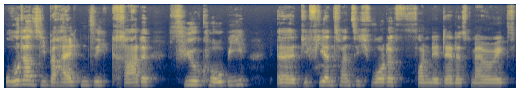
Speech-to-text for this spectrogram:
oder sie behalten sie gerade für Kobe. Äh, die 24 wurde von den Dallas Mavericks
